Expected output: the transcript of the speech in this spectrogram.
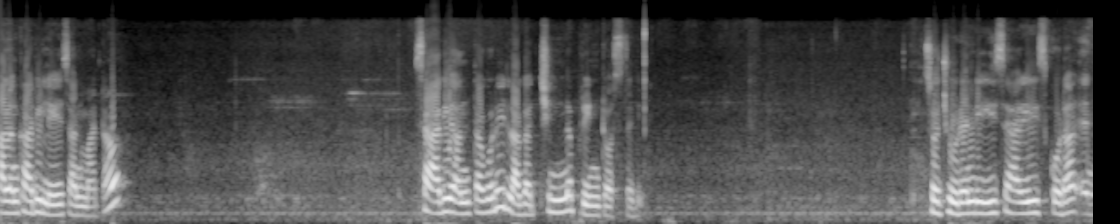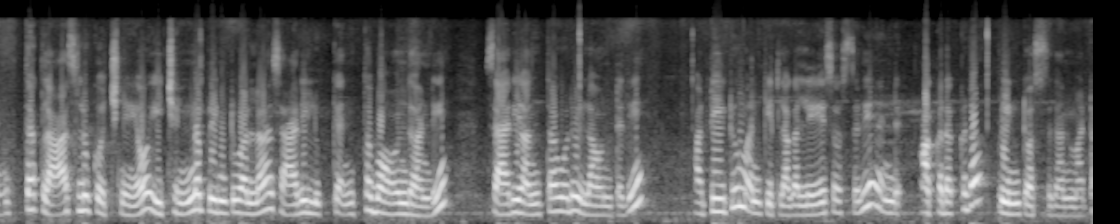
కలంకారీ లేస్ అనమాట శారీ అంతా కూడా ఇలాగ చిన్న ప్రింట్ వస్తుంది. సో చూడండి ఈ శారీస్ కూడా ఎంత క్లాస్ లుక్ వచ్చినాయో ఈ చిన్న ప్రింట్ వల్ల శారీ లుక్ ఎంత బాగుందో అండి. శారీ అంతా కూడా ఇలా ఉంటుంది. అటు ఇటు మనకి ఇట్లాగా లేస్ వస్తుంది అండ్ అక్కడక్కడ ప్రింట్ వస్తుంది అనమాట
